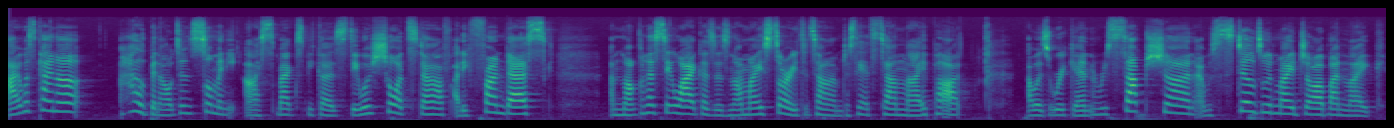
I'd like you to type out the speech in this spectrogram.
I was kind of helping out in so many aspects because they were short staff at the front desk. I'm not gonna say why because it's not my story to tell. I'm just here to tell my part. I was working reception. I was still doing my job, and like,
